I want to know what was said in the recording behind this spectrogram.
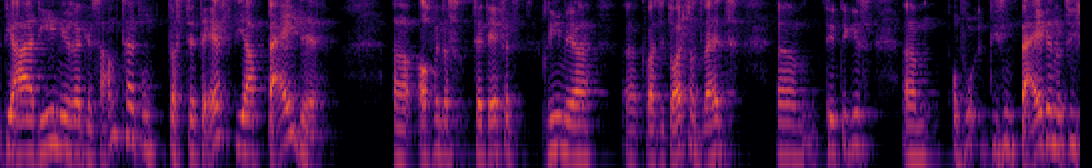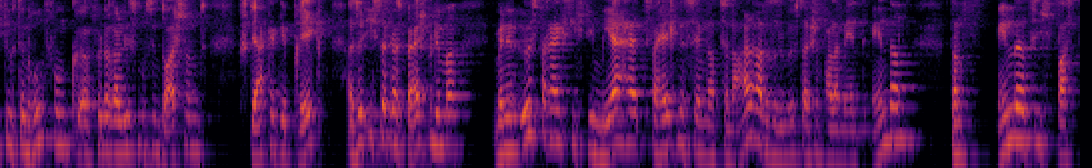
die ARD in ihrer Gesamtheit und das ZDF, die ja beide, äh, auch wenn das ZDF jetzt primär äh, quasi deutschlandweit ähm, tätig ist, ähm, obwohl die sind beide natürlich durch den Rundfunkföderalismus in Deutschland stärker geprägt. Also ich sage als Beispiel immer, wenn in Österreich sich die Mehrheitsverhältnisse im Nationalrat, also im österreichischen Parlament ändern, dann ändert sich fast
